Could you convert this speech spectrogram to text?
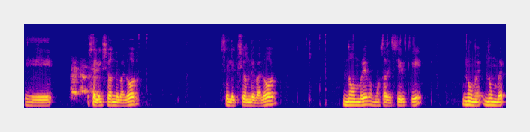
eh, selección de valor, selección de valor, nombre, vamos a decir que número, número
